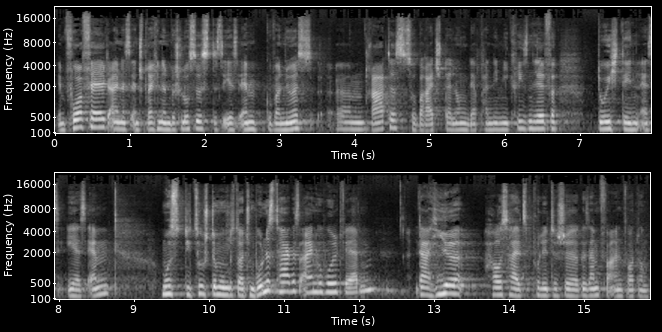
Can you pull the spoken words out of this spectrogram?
Im Vorfeld eines entsprechenden Beschlusses des ESM-Gouverneursrates zur Bereitstellung der Pandemie-Krisenhilfe durch den ESM muss die Zustimmung des Deutschen Bundestages eingeholt werden, da hier haushaltspolitische Gesamtverantwortung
